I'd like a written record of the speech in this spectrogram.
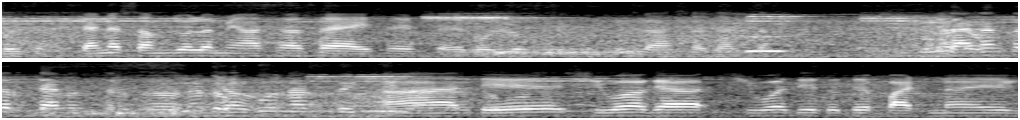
बोलतो. त्यांना समजवलं मी असं असं आहे असं असं आहे बोललो. बोललो असं झालं त्यानंतर त्यानंतर हा ते. शिवा गा शिवा देत होते पाटणं एक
